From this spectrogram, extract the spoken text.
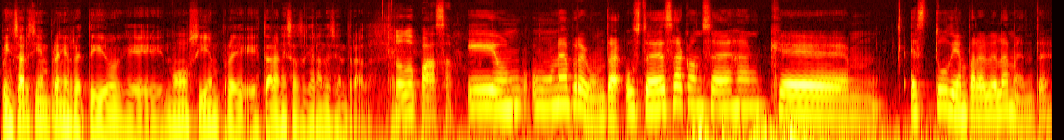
pensar siempre en el retiro, que no siempre estarán esas grandes entradas. Todo pasa. Y un- una pregunta, ¿ustedes aconsejan que mm, estudien paralelamente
